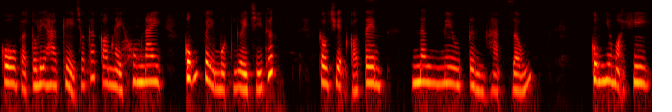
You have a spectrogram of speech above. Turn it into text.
cô và Toliha kể cho các con ngày hôm nay cũng về một người trí thức. Câu chuyện có tên Nâng niu từng hạt giống. Cũng như mọi khi,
